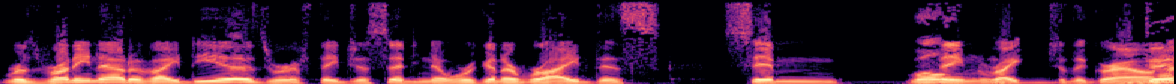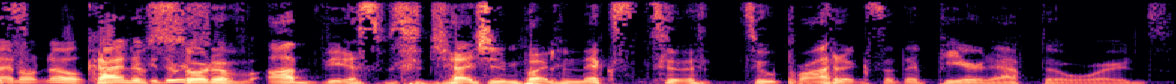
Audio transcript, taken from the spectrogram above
was running out of ideas, or if they just said, you know, we're going to ride this Sim Well, thing right to the ground. I don't know. Kind of, There's- sort of obvious, judging by the next two, two products that appeared afterwards.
